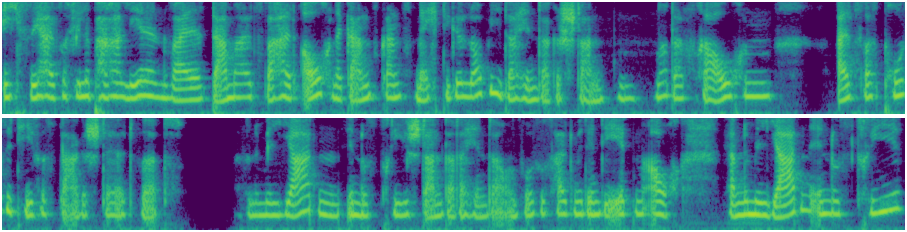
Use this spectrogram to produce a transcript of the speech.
ich sehe halt so viele Parallelen, weil damals war halt auch eine ganz, ganz mächtige Lobby dahinter gestanden, ne, dass Rauchen als was Positives dargestellt wird. Also eine Milliardenindustrie stand da dahinter. Und so ist es halt mit den Diäten auch. Wir haben eine Milliardenindustrie,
